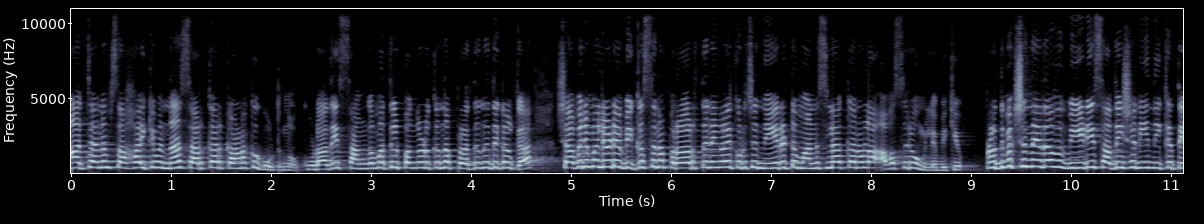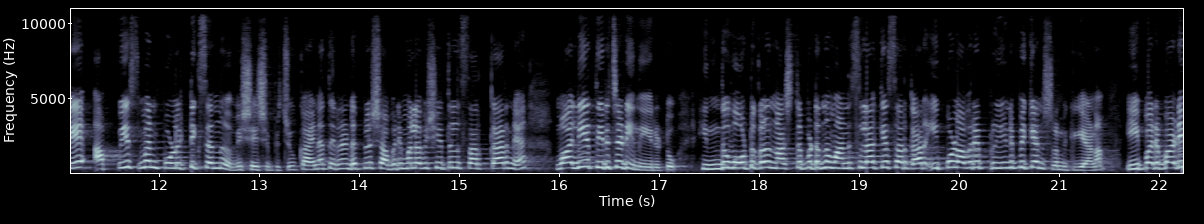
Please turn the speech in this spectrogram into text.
മാറ്റാനും സഹായിക്കുമെന്ന് സർക്കാർ കണക്ക് കൂട്ടുന്നു. കൂടാതെ സംഗമത്തിൽ പങ്കെടുക്കുന്ന പ്രതിനിധികൾക്ക് ശബരിമലയുടെ വികസന പ്രവർത്തനങ്ങളെക്കുറിച്ച് നേരിട്ട് മനസ്സിലാക്കാനുള്ള അവസരവും ലഭിക്കും. പ്രതിപക്ഷ നേതാവ് വി ഡി സതീശൻ ഈ നീക്കത്തെ അപ്പീസ്മെന്റ് പൊളിറ്റിക്സ് എന്ന് വിശേഷിപ്പിച്ചു. കഴിഞ്ഞ തിരഞ്ഞെടുപ്പിൽ ശബരിമല വിഷയത്തിൽ സർക്കാരിന് വലിയ തിരിച്ചടി നേരിട്ടു. ഹിന്ദു വോട്ടുകൾ നഷ്ടപ്പെട്ടെന്ന് മനസ്സിലാക്കിയ സർക്കാർ ഇപ്പോൾ അവരെ പ്രീണിപ്പിക്കാൻ ശ്രമിക്കുകയാണ്. ഈ പരിപാടി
